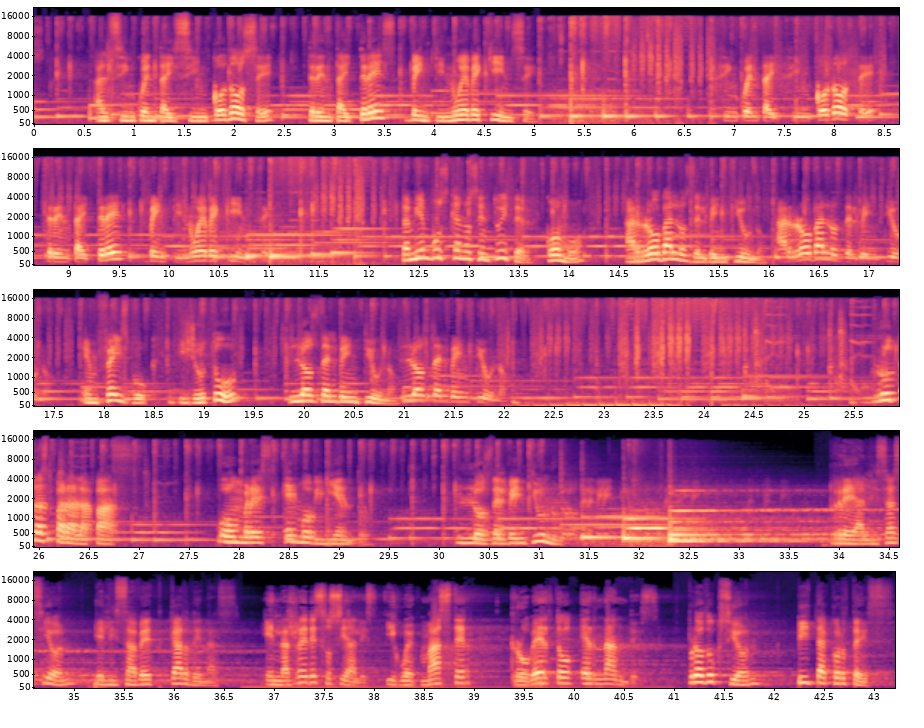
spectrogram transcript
al 5512 33 29 15. 5512 33 29 15. También búscanos en Twitter como arroba los del 21. Arroba los del 21. En Facebook y YouTube, los del 21. Los del 21. Rutas para la paz. Hombres en movimiento. Los del 21. Realización Elizabeth Cárdenas. En las redes sociales y webmaster Roberto Hernández. Producción Pita Cortés.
